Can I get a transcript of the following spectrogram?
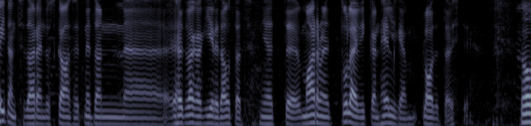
aidanud seda arendust kaasa, et need on äh, ühed väga kiired autod, nii et äh, ma arvan, et tulevik on helgem, loodetavasti no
